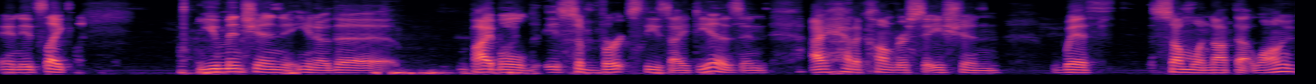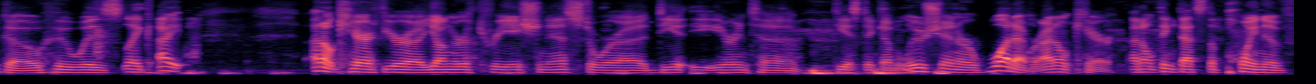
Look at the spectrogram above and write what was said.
And it's like you mentioned you know the bible subverts these ideas. And i had a conversation with someone not that long ago who was like i I don't care if you're a young Earth creationist or a de- you're into deistic evolution or whatever. I don't care. I don't think that's the point of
